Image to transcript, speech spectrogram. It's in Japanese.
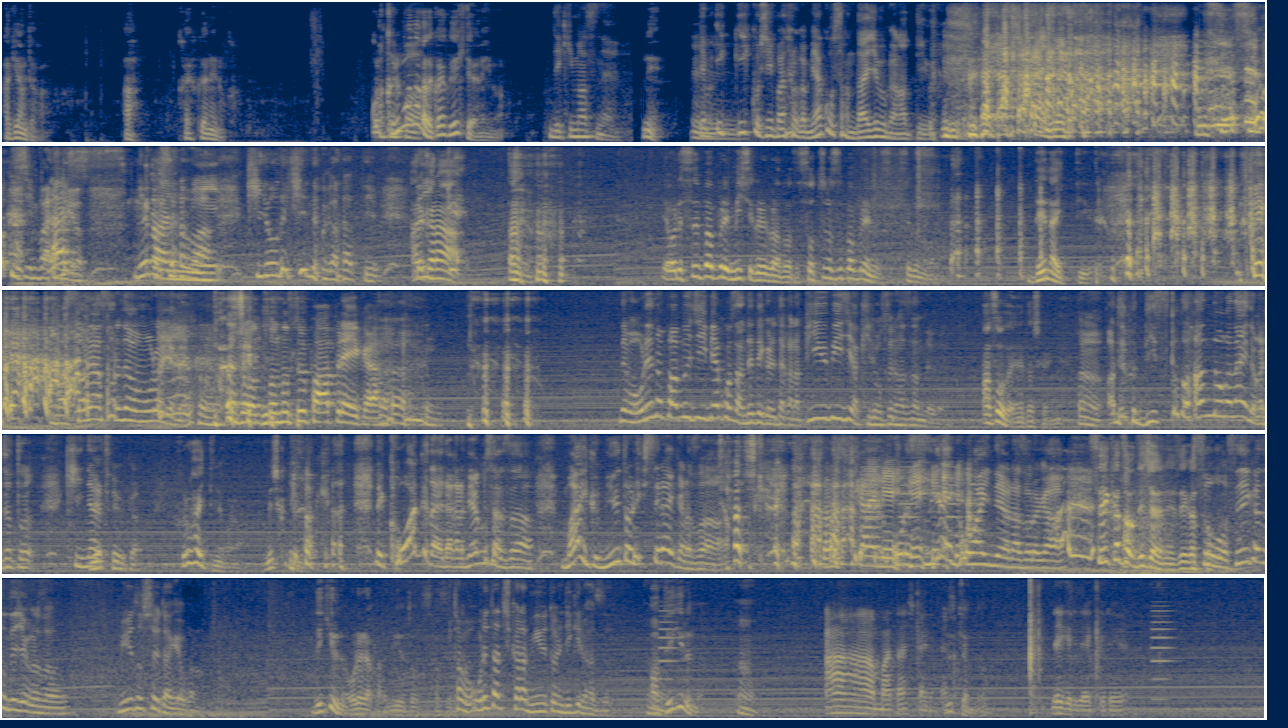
諦めたか。あ、回復がねえのか。これ車の中で回復できたよね、今。できますね。ねでも一個心配なのが、みやこさん大丈夫かなっていう。確か俺、それすごい心配なんだけど。みやこさんは起動できるのかなっていう。あれかな？いや俺スーパープレイ見せてくれるかなと思ってそっちのスーパープレイにしてくるのかな出ないっていう まあ、それはそれでおもろいけど。そのスーパープレイか。でも俺のパブ G みやこさん出てくれたから PUBG は起動するはずなんだよね。あそうだよね確かにねうん。あ、でもディスコと反応がないのがちょっと 気になるというか。風呂入ってんのかな？飯食ってるの？で、怖くない？だからみやこさんさ、マイクミュートにしてないからさ。確か確かに。俺すげえ怖いんだよな、それが。に生活音出ちゃうよね生活音そう、生活も出ちゃうからさ。ミュートしといてあげようかな。できるの？俺らからミュートさせる多分俺たちからミュートにできるはず。うんあできるんだうん。ああ、まあ確かに確かに。できるできる。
